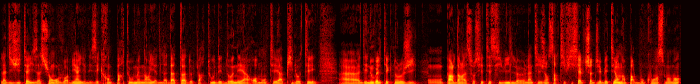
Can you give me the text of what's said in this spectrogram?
la digitalisation, on le voit bien, il y a des écrans de partout, maintenant il y a de la data de partout, des données à remonter, à piloter, des nouvelles technologies. On parle dans la société civile euh, l'intelligence artificielle, ChatGBT, on en parle beaucoup en ce moment,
